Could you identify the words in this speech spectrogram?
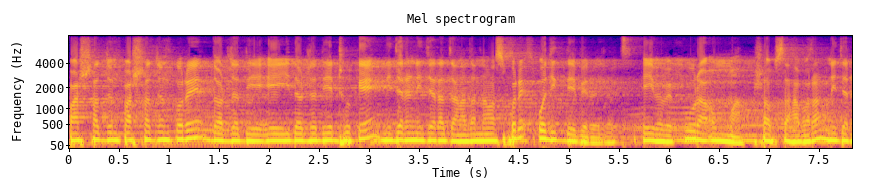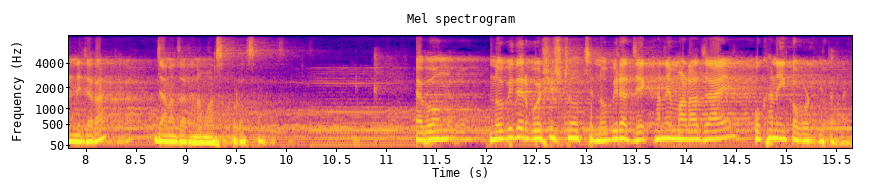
পাঁচ সাতজন পাঁচ সাতজন করে দরজা দিয়ে, এই দরজা দিয়ে ঢুকে নিজেরা নিজেরা জানাজার নামাজ পড়ে ওদিক দিয়ে বেরোয় যাচ্ছে। এইভাবে পুরা উম্মা, সব সাহাবারা নিজেরা নিজেরা জানাজার নামাজ পড়েছে। এবং নবীদের বৈশিষ্ট্য হচ্ছে, নবীরা যেখানে মারা যায়, ওখানেই কবর দিতে হয়।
